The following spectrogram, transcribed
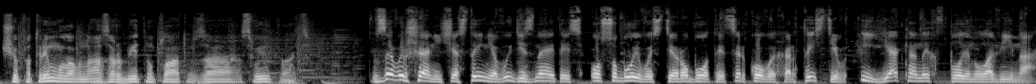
щоб отримала вона заробітну плату за свою працю. В завершальній частині ви дізнаєтесь особливості роботи циркових артистів і як на них вплинула війна.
